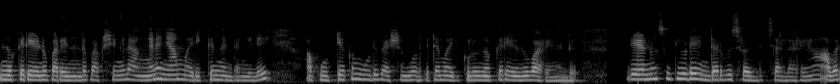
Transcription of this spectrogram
എന്നൊക്കെ രേണു പറയുന്നുണ്ട്. പക്ഷേങ്കിൽ അങ്ങനെ ഞാൻ മരിക്കുന്നുണ്ടെങ്കിൽ ആ കുട്ടിയൊക്കെ കൂടി വിഷം കൊടുത്തിട്ടേ മരിക്കുള്ളൂ എന്നൊക്കെ രേണു പറയുന്നുണ്ട്. രേണു സുധിയുടെ ഇന്റർവ്യൂ ശ്രദ്ധിച്ചാലറിയാം അവർ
